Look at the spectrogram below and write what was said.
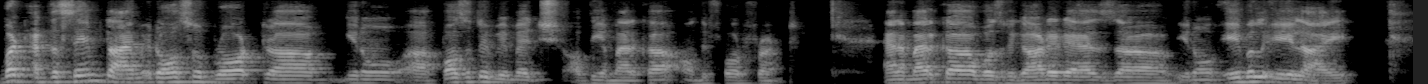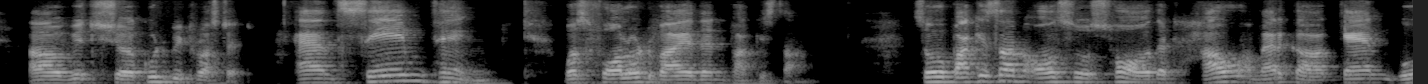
But at the same time, it also brought, uh, you know, a positive image of the America on the forefront. And America was regarded as, uh, you know, able ally, uh, which uh, could be trusted. And same thing was followed by then Pakistan. So Pakistan also saw that how America can go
